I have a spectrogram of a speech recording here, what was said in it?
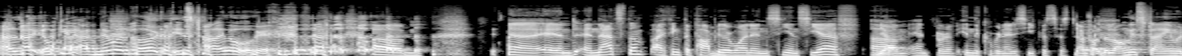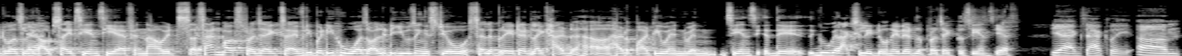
I was like, okay, I've never heard Istio. Okay. um, uh, and and that's the I think the mm-hmm. popular one in CNCF um, yeah. and sort of in the Kubernetes ecosystem. Yeah, for the longest time, it was like yeah. outside CNCF, and now it's a sandbox project. So everybody who was already using Istio celebrated, like had uh, had a party when when CNC they Google actually donated the project to CNCF. Yeah, exactly. Um,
